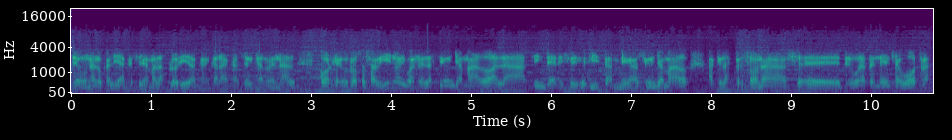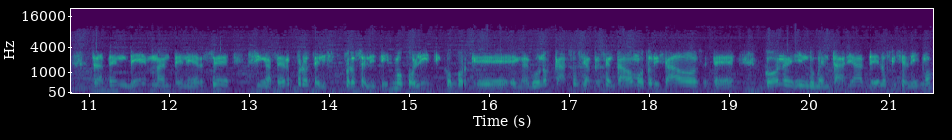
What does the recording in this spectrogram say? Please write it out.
de una localidad que se llama La Florida, acá en Caracas, el cardenal Jorge Grosso Sabino, y bueno, él ha sido un llamado a la CINDER y, también ha sido un llamado a que las personas eh, de una tendencia u otra traten de mantenerse sin hacer proselitismo político, porque en algunos casos se han presentado motorizados eh, con indumentaria del oficialismo,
